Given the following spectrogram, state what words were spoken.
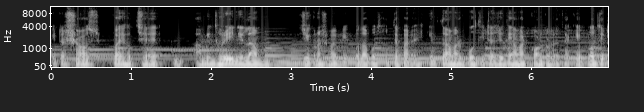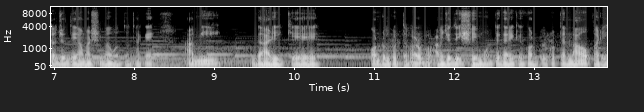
এটার সহজ উপায় হচ্ছে আমি ধরেই নিলাম যে কোনো সময় বিপদ-আপদ হতে পারে। কিন্তু আমার গতিটা যদি আমার কন্ট্রোলে থাকে, গতিটা যদি আমার সীমাবদ্ধ থাকে, আমি গাড়িকে কন্ট্রোল করতে পারব। আমি যদি সেই মুহূর্তে গাড়িকে কন্ট্রোল করতে নাও পারি,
